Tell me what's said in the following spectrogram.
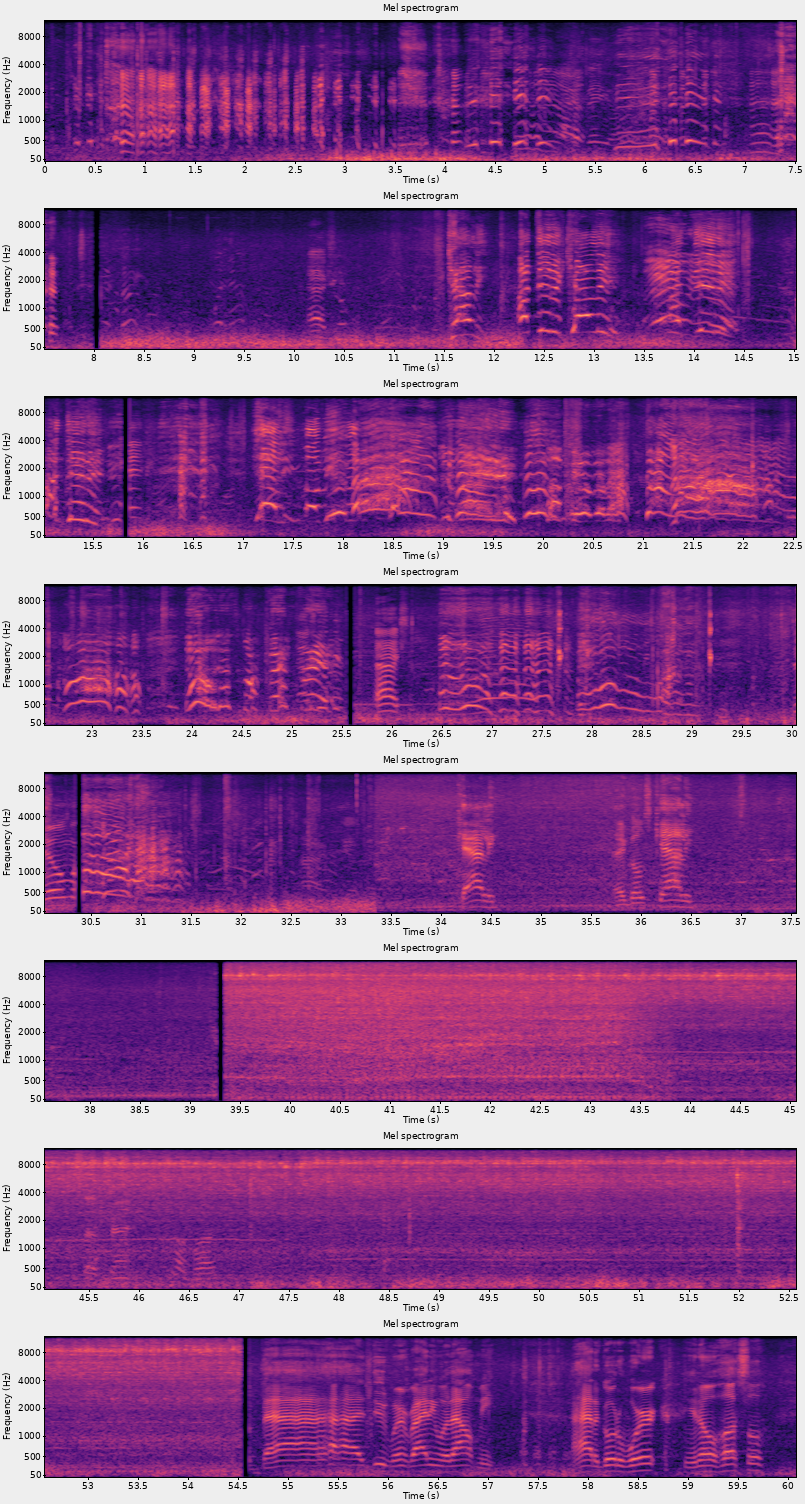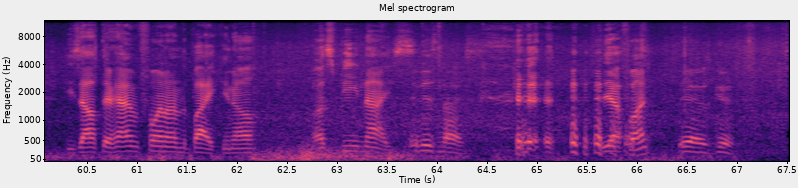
Action. Cali, I did it! I did it! Cali, my baby! You made it! My baby! Oh, that's my best friend! Action. Do 'em. Cali. There goes Cali. What's up, Trent? Bad dude went riding without me. I had to go to work, you know, hustle. He's out there having fun on the bike, you know. Must be nice. It is nice. you have fun? Yeah, it was good.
